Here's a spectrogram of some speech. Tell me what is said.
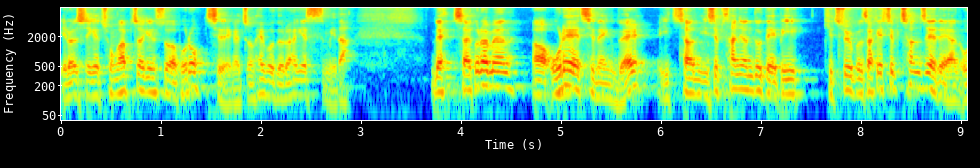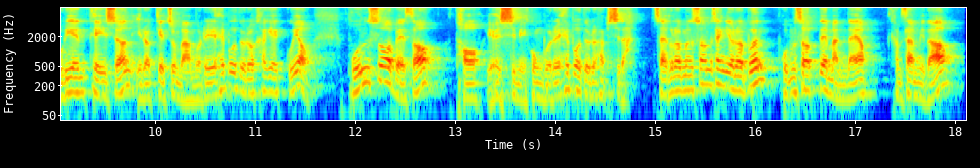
이런 식의 종합적인 수업으로 진행을 좀 해보도록 하겠습니다. 네, 자 그러면 어, 올해 진행될 2024년도 대비 기출분석 핵심 천재에 대한 오리엔테이션 이렇게 좀 마무리를 해보도록 하겠고요. 본 수업에서 더 열심히 공부를 해보도록 합시다. 자 그러면 수험생 여러분 본 수업 때 만나요. 감사합니다.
